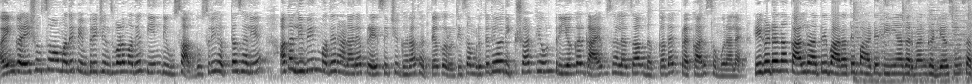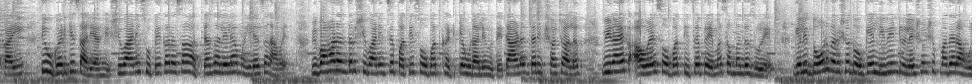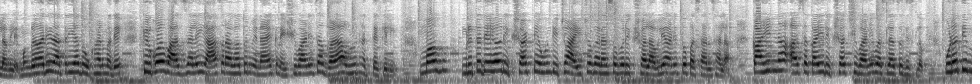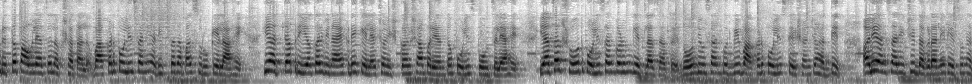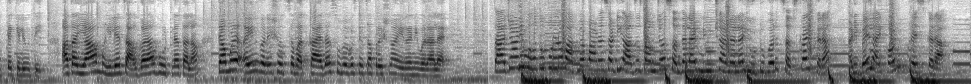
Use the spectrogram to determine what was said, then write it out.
ऐन गणेशोत्सवामध्ये पिंपरी चिंचवडमध्ये तीन दिवसात दुसरी हत्या झाली आहे. आता लिव्ह इनमध्ये राहणाऱ्या प्रेयसीची घरात हत्या करून तिचा मृतदेह रिक्षात ठेवून प्रियकर गायब झाल्याचा धक्कादायक प्रकार समोर आलाय. ही घटना काल रात्री बारा ते पहाटे तीन या दरम्यान घडली असून सकाळी ती उघडकीस आली आहे. शिवानी सुपेकर असा हत्या झालेल्या महिलेचं नाव आहे. विवाहानंतर शिवानीचे पती सोबत खटके उडाले होते. त्यानंतर रिक्षा चालक विनायक आवळे सोबत तिचे प्रेमसंबंध जुळे गेली दोन वर्ष दोघे लिव्ह इन रिलेशनशिपमध्ये राहू लागले. मंगळवारी रात्री या दोघांमध्ये किरकोळ वाद झाले. याच रागातून विनायकने शिवानीचा गळा आवळून हत्या केली. मग मृतदेह रिक्षात ठेवून तिच्या आईच्या घरासमोर रिक्षा लावली आणि तो पसार झाला. काहींना आज सकाळी रिक्षात शिवानी बसल्याचं दिसलं. पुढे ती मृत पावल्याचं लक्षात आलं. वाकड पोलिसांनी अधिकचा तपास सुरू केला आहे. ही हत्या प्रियकर विनायकने केल्याच्या निष्कर्षापर्यंत पोलीस पोहोचले आहेत. याचा शोध पोलिसांकडून घेतला जातोय. दोन दिवसांपूर्वी वाकड पोलीस स्टेशनच्या हद्दीत अली अन्सारीची दगडाने ठेचून हत्या केली होती. आता या महिलेचा गळा घोटण्यात आला. त्यामुळे ऐन गणेशोत्सवात कायदा सुव्यवस्थेचा प्रश्न ऐरणीवर आलाय. ताज्या आणि महत्त्वपूर्ण बातम्या पाहण्यासाठी आजच आमच्या संध्या लाईव्ह न्यूज चॅनलला युट्यूबवर सबस्क्राईब करा आणि बेल आयकॉन प्रेस करा.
